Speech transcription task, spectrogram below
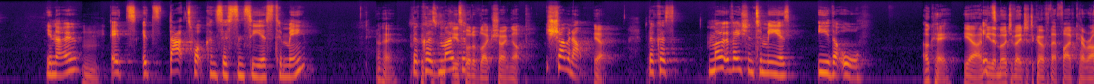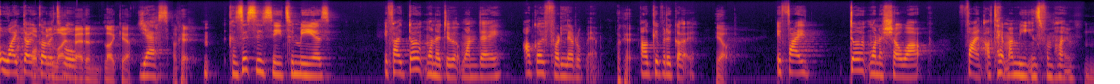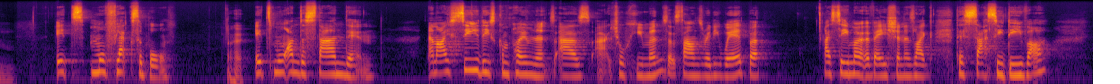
You know, hmm. it's it's that's what consistency is to me. Okay. Because motiv- sort of like showing up. Showing up Yeah. because motivation to me is either or. Okay. Yeah. I'm either motivated to go for that 5K run. Oh, I don't or go at all. bed and like, yeah. Yes. Okay. Consistency to me is if I don't want to do it one day, I'll go for a little bit. Okay. I'll give it a go. Yeah. if I don't want to show up, fine, I'll take my meetings from home. Hmm. It's more flexible, Okay. it's more understanding. And I see these components as actual humans. That sounds really weird, but I see motivation as like this sassy diva.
